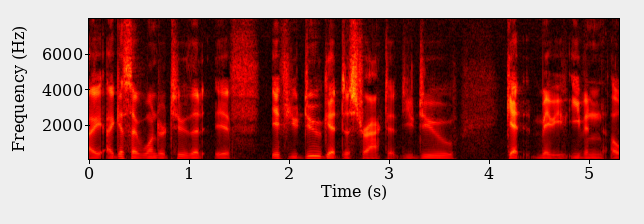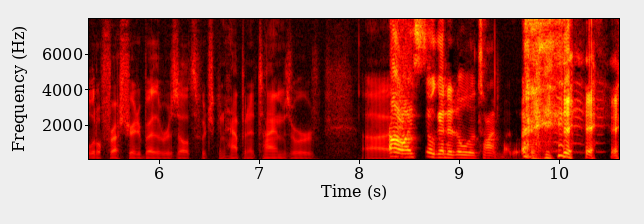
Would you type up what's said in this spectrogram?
I, I guess I wonder too that if if you do get distracted, you do get maybe even a little frustrated by the results, which can happen at times, or uh, oh, I still get it all the time, by the way.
